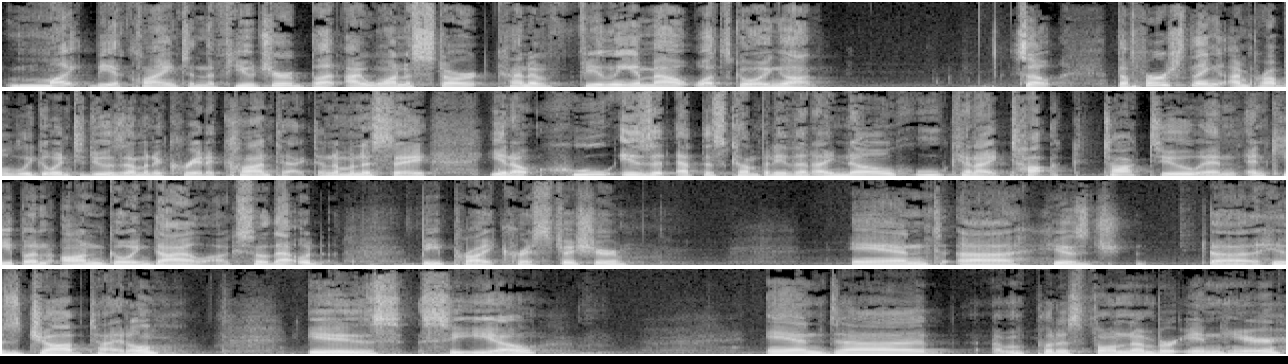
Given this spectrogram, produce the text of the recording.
might be a client in the future, but I want to start kind of feeling him out what's going on. So the first thing I'm probably going to do is I'm going to create a contact and I'm going to say, you know, who is it at this company that I know? Who can I talk talk to and, and keep an ongoing dialogue? So that would be probably Chris Fisher, and uh, his uh, his job title is CEO, and uh, I'm gonna put his phone number in here,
